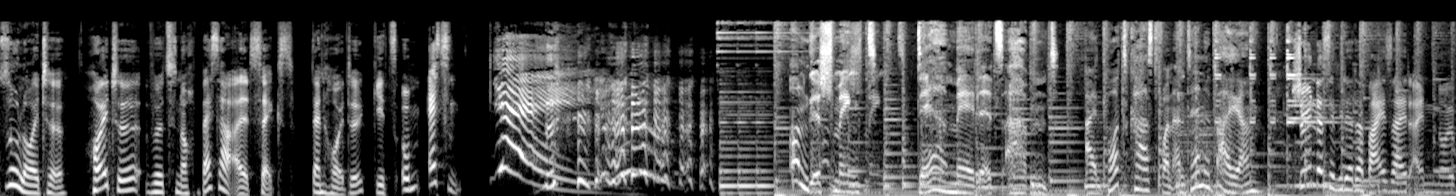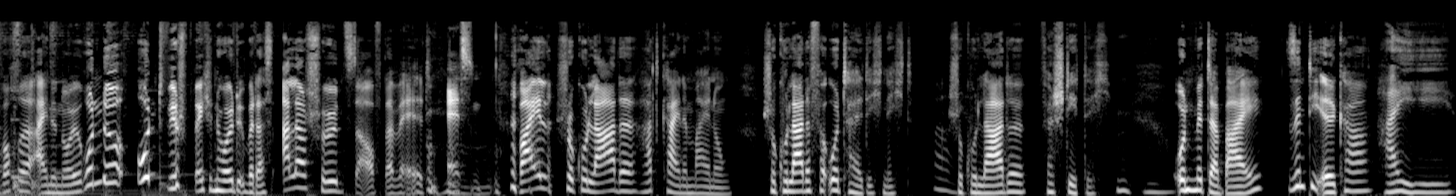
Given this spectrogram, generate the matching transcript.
So Leute, heute wird's noch besser als Sex, denn heute geht's um Essen. Ungeschminkt. Der Mädelsabend. Ein Podcast von Antenne Bayern. Schön, dass ihr wieder dabei seid. Eine neue Woche, eine neue Runde und wir sprechen heute über das Allerschönste auf der Welt, Essen. Weil Schokolade hat keine Meinung. Schokolade verurteilt dich nicht. Schokolade versteht dich. Und mit dabei sind die Ilka Hi.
